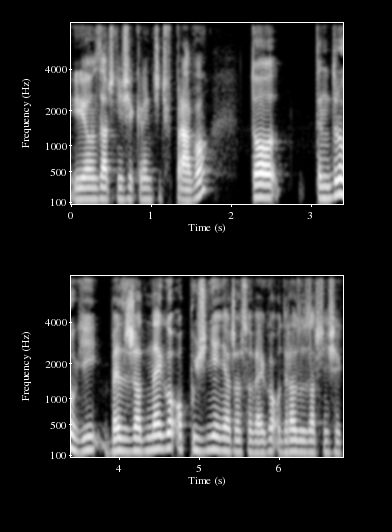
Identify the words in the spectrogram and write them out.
i on zacznie się kręcić w prawo, to ten drugi bez żadnego opóźnienia czasowego od razu zacznie się,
